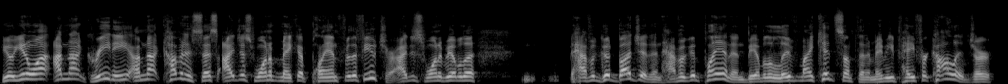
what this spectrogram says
You go, you know what? I'm not greedy. I'm not covetous. I just want to make a plan for the future. I just want to be able to have a good budget and have a good plan and be able to live my kids something and maybe pay for college or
